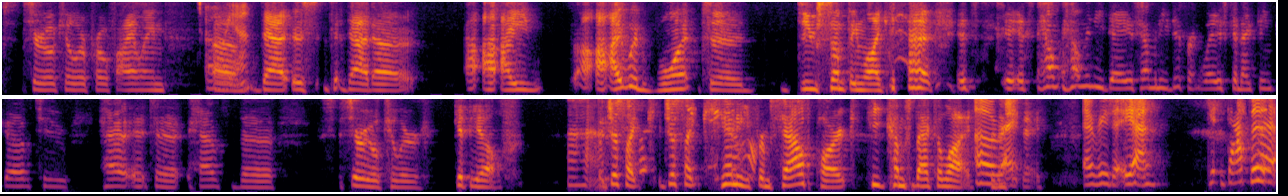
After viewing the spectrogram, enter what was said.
serial killer profiling. oh um, yeah. That is that uh, I, I I I would want to do something like that. It's it's how how many days, how many different ways can I think of to have to have the serial killer get the elf? Uh-huh. But just like just like Kenny from South Park, he comes back to life Oh, the next right. day. Every day. Yeah. Yeah, That's But-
